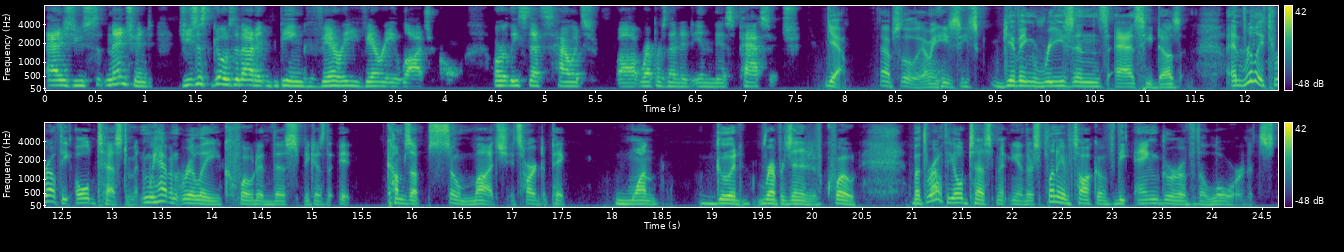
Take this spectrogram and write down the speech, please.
as you mentioned, Jesus goes about it being very, very logical, or at least that's how it's uh, represented in this passage. Yeah. Absolutely. I mean, he's he's giving reasons as he does it, and really throughout the Old Testament. And we haven't really quoted this because it comes up so much. It's hard to pick one good representative quote. But throughout the Old Testament, you know, there's plenty of talk of the anger of the Lord. It's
